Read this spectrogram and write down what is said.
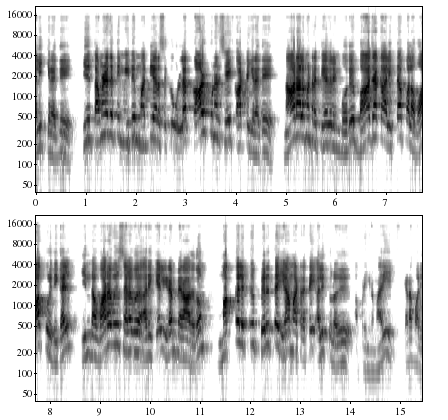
அளிக்கிறது. இது தமிழகத்தின் மீது மத்திய அரசுக்கு உள்ள காழ்ப்புணர்ச்சியை காட்டுகிறது. நாடாளுமன்ற தேர்தலின் போது பாஜக அளித்த பல வாக்குறுதிகள் இந்த வரவு செலவு அறிக்கையில் இடம்பெறாததும் மக்களுக்கு பெருத்த ஏமாற்றத்தை அளித்துள்ளது அப்படிங்கிற மாதிரி எடப்பாடி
